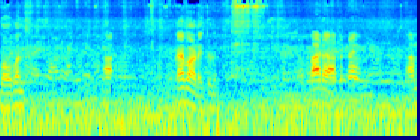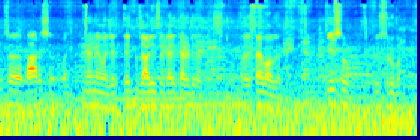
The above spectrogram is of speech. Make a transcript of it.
भाऊबंद हा. काय भाडं आहे तिथून भाडं आता काय? आमचं बाराशे रुपये. नाही नाही म्हणजे एक जाळीचं काय कॅरेट घेतो काय भाव घेतो वीस रुपये. वीस रुपये.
